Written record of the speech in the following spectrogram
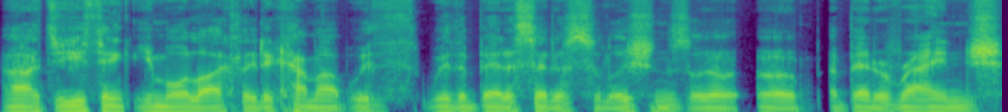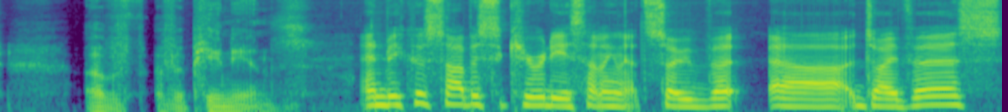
uh, do you think you're more likely to come up with with a better set of solutions or, or a better range of, of opinions? And because cybersecurity is something that's so uh, diverse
